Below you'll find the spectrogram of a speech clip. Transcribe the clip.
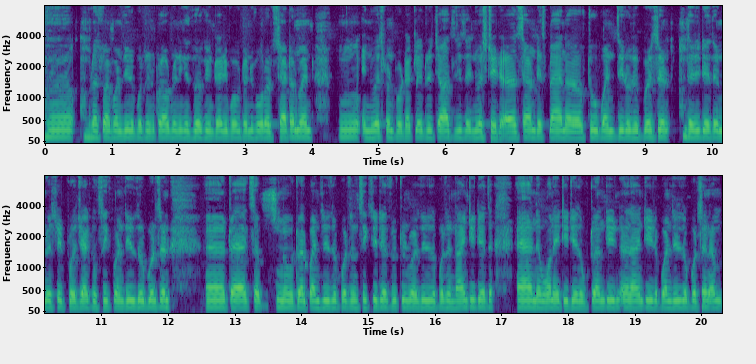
Uh, plus 5.0% crowd funding is working 24 hour settlement mm, investment productly recharge is invested uh, 7 days plan of 2.00% 30 days invested project of 6.00% uh, tracks uh, 12.0%, 60 days, 15.0%, 90 days, and 180 days of 20, uh, 90.0%, um,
